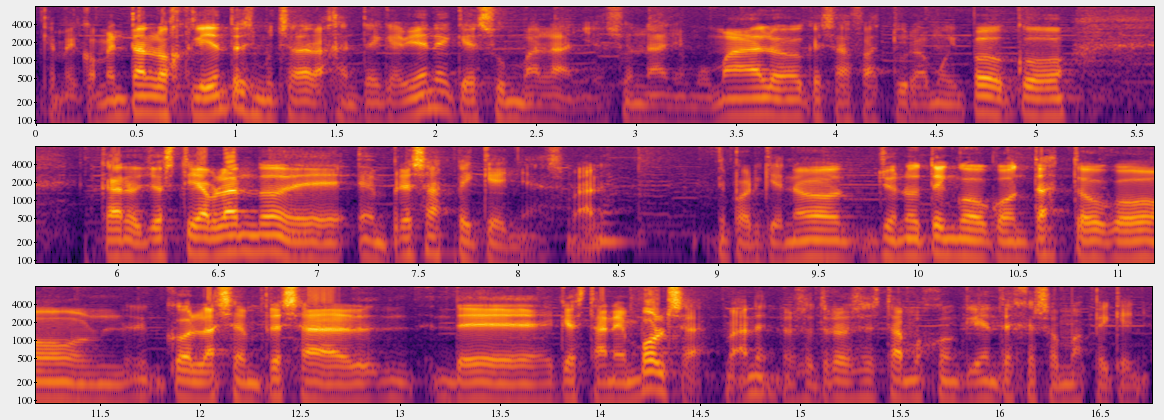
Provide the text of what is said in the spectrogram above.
que me comentan los clientes y mucha de la gente que viene, que es un mal año, es un año muy malo, que se factura muy poco. Claro, yo estoy hablando de empresas pequeñas, ¿vale? Porque no, yo no tengo contacto con, las empresas de, que están en bolsa, ¿vale? Nosotros estamos con clientes que son más pequeños.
